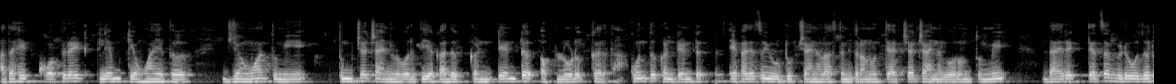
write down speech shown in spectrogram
आता हे कॉपीराईट क्लेम केव्हा येतं? जेव्हा तुम्ही तुमच्या चॅनलवरती एखादं कंटेंट अपलोड करता. कोणतं कंटेंट एखाद्याचं यूट्यूब चॅनल असतं मित्रांनो त्याच्या चॅनलवरून तुम्ही डायरेक्ट त्याचा व्हिडिओ जर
